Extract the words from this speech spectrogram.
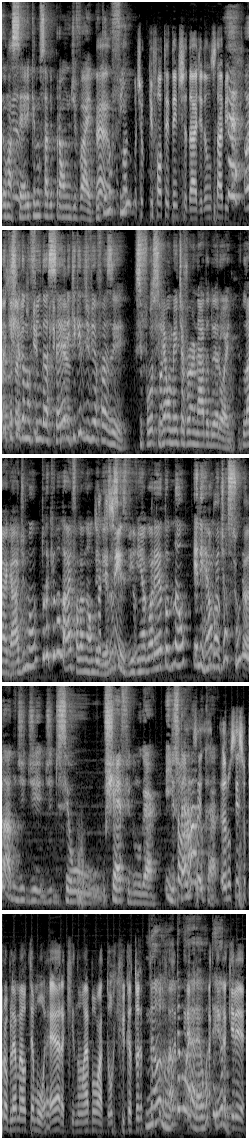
é uma série que não sabe para onde vai. Porque é, no fim. que falta identidade, ele não sabe. É, a hora que chega no fim da série, o que, que ele devia fazer? Se fosse realmente a jornada do herói. Largar de mão tudo aquilo lá e falar: não, beleza, assim, vocês vivem agora é todo. Não, ele realmente assume o lado de, de, de, de ser o, o chefe do lugar. E isso então, tá errado, sei, cara. Eu não sei se o problema é o Temuera, que não é bom ator, que fica todo. Não, não é o Temuera, é o roteiro. aquele aquele.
